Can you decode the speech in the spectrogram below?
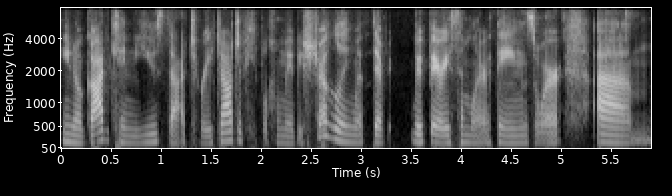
you know, God can use that to reach out to people who may be struggling with diff- with very similar things, or um,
